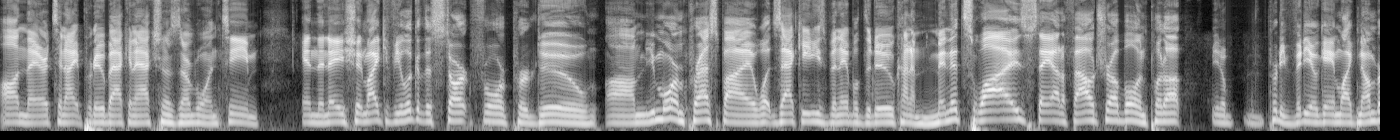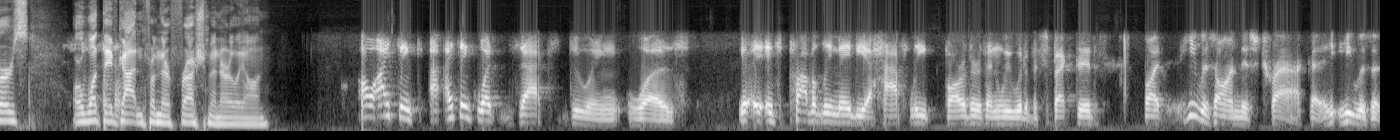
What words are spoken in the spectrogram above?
on there tonight. Purdue back in action as number one team in the nation. Mike, if you look at the start for Purdue, um, you more impressed by what Zach Edey's been able to do, kind of minutes wise, stay out of foul trouble and put up, you know, pretty video game like numbers, or what they've gotten from their freshmen early on. Oh, I think I think what Zach's doing was it's probably maybe a half leap farther than we would have expected, but he was on this track. Uh, he was a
